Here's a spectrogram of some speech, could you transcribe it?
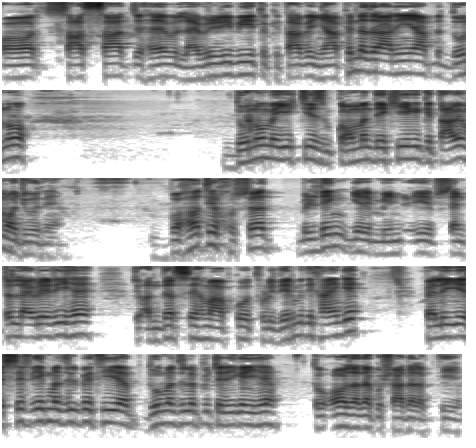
और साथ साथ जो है वो लाइब्रेरी भी तो किताबें यहाँ फिर नज़र आ रही हैं। आपने दोनों दोनों में एक चीज़ कॉमन देखी है कि किताबें मौजूद हैं। बहुत ही खूबसूरत बिल्डिंग ये ये सेंट्रल लाइब्रेरी है, जो अंदर से हम आपको थोड़ी देर में दिखाएँगे। पहले ये सिर्फ़ एक मंजिल पे थी, अब दो मंजिलों पे चली गई है तो और ज़्यादा कुशादा लगती है।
